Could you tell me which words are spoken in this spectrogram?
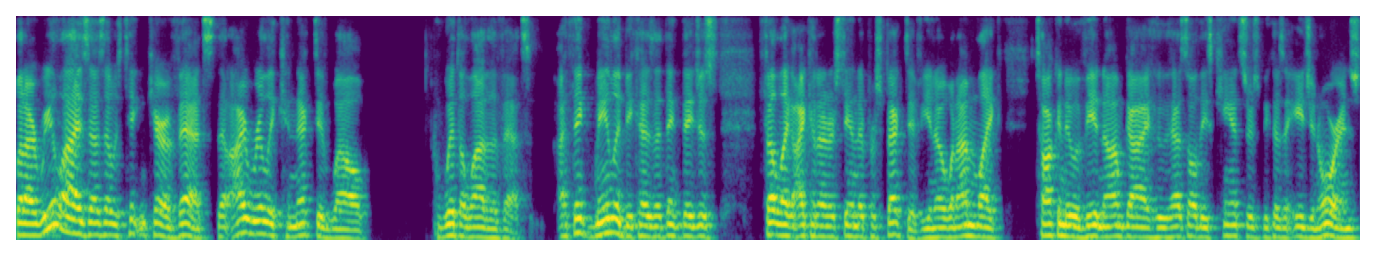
But I realized as I was taking care of vets that I really connected well with a lot of the vets. I think mainly because I think they just felt like I could understand their perspective. You know, when I'm like talking to a Vietnam guy who has all these cancers because of Agent Orange,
